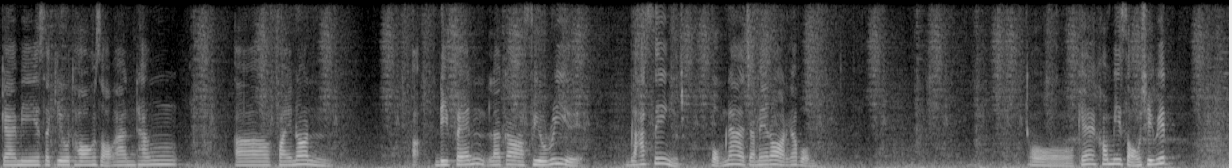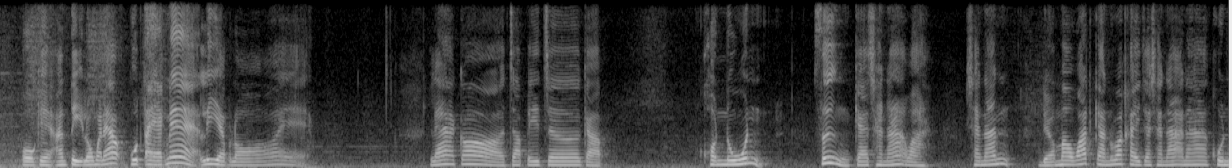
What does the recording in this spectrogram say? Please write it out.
แกมีสกิลทอง 2 อันทั้งเอ่อ Final เอ่อ Defense แล้วก็ Fury Blasting ผมน่าจะไม่รอดครับผม โอเคเขามี 2 ชีวิต โอเค อันติลงมาแล้ว กูแตกแน่ เรียบร้อย และก็จะไปเจอกับคนนู้น ซึ่งแกชนะว่ะ ฉะนั้น เดี๋ยวมาวัดกันว่าใครจะชนะนะคุณ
